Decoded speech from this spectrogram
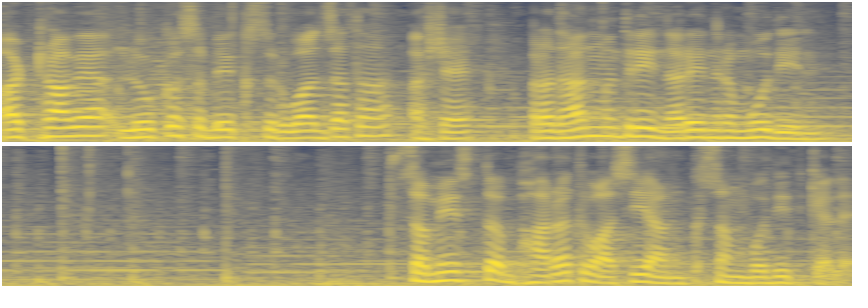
अठराव्या लोकसभेक सुरवात जाता अशें प्रधानमंत्री नरेंद्र मोदीन समेस्त भारतवासियांक संबोधीत केलें.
